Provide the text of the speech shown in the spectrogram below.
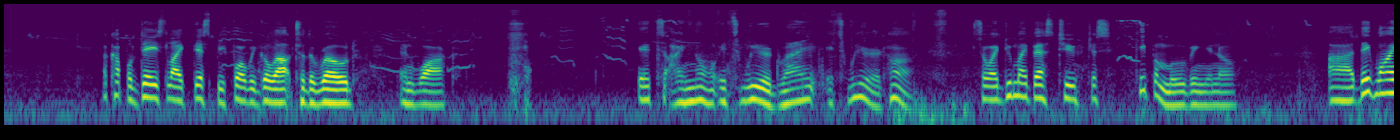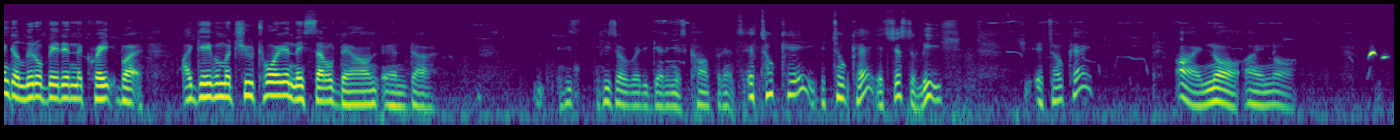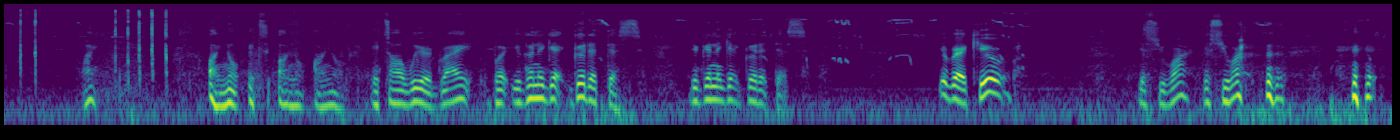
a couple days like this before we go out to the road and walk. It's, I know, it's weird, right? It's weird, huh? So I do my best to just keep them moving, you know. Uh, they whined a little bit in the crate, but I gave them a chew toy and they settled down and uh, he's he's already getting his confidence. It's okay. It's okay. It's just a leash. It's okay. I know. I know. I I know. It's I know. I know. It's all weird, right? But you're to get good at this. You're to get good at this. You're very cute. Yes, you are. Yes, you are.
